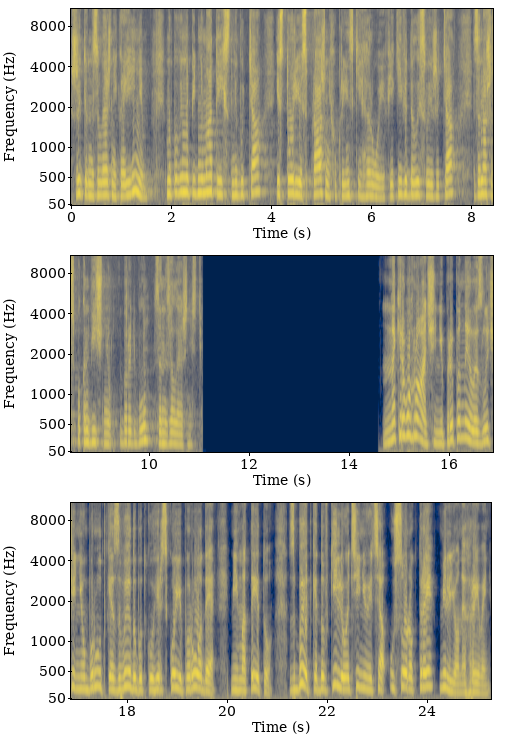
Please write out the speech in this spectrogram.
жити в незалежній країні, ми повинні піднімати їх з небуття історією справжніх українських героїв, які віддали своє життя за нашу споконвічну боротьбу за незалежність. На Кіровоградщині припинили злочинні оборудки з видобутку гірської породи мігматиту. Збитки довкіллю оцінюються у 43 мільйони гривень.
